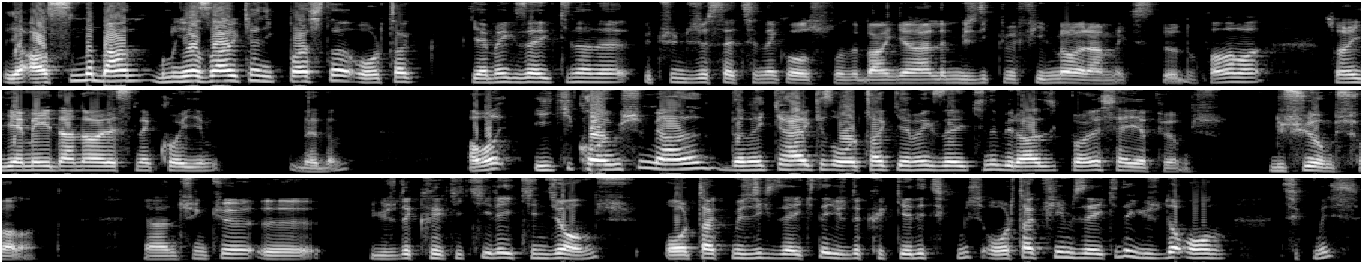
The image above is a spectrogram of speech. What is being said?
Ya aslında ben bunu yazarken ilk başta ortak yemek zevkini hani üçüncü seçenek olsun. Hani ben genelde müzik ve filmi öğrenmek istiyordum falan ama sonra yemeği de hani öylesine koyayım dedim. Ama iyi ki koymuşum yani demek ki herkes ortak yemek zevkini birazcık böyle şey yapıyormuş. Düşüyormuş falan. Yani çünkü e, %42 ile ikinci olmuş. Ortak müzik zevki de %47 çıkmış. Ortak film zevki de %10 çıkmış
